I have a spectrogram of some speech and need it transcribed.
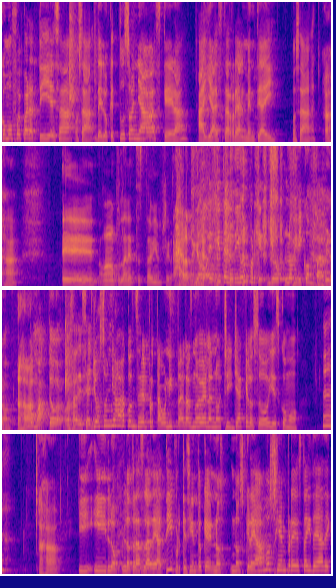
¿Cómo fue para ti esa, o sea, de lo que tú soñabas que era, allá estar realmente ahí? O sea... Ajá. Eh, no, pues la neta está bien ah, no, es que te lo digo porque yo lo viví con Pablo como actor. O sea, decía, yo soñaba con ser el protagonista de las nueve de la noche y ya que lo soy es como... Eh. Ajá. Y, lo, trasladé a ti, porque siento que nos, nos creamos siempre esta idea de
